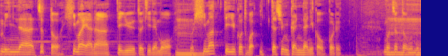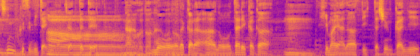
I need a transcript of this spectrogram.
みんなちょっと暇やなっていう時でも、もう暇っていう言葉言った瞬間に何か起こる。もうちょっとジンクスみたいになっちゃってて、なるほど。もうだから、あの、誰かがうん。暇やなって言った瞬間に、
